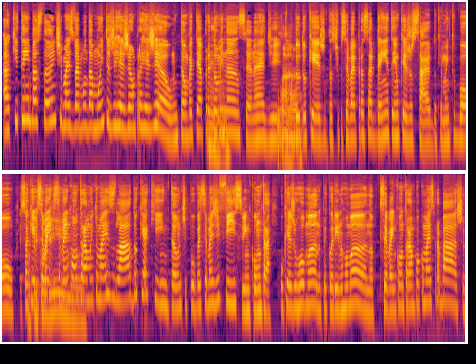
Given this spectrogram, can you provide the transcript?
Aqui tem bastante, mas vai mudar muito de região para região. Então vai ter a predominância, né, de, do, do queijo. Então, tipo, você vai pra Sardenha, tem o queijo sardo, que é muito bom. Só que você vai, você vai encontrar muito mais lá do que aqui. Então, tipo, vai ser mais difícil encontrar o queijo romano, pecorino romano, que você vai encontrar um pouco mais pra baixo.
